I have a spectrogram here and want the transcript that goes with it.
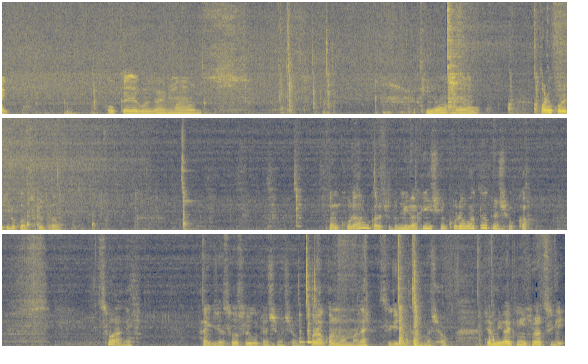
い。OK でございます。昨日の、あれ？これ昼から作ったの？でもこれあるからちょっと磨きにしにこれ終わった後にしようか。そうだね。はい、じゃあそうすることにしましょう。これはこのままね、次に食べましょう。じゃあ磨きにします。次、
